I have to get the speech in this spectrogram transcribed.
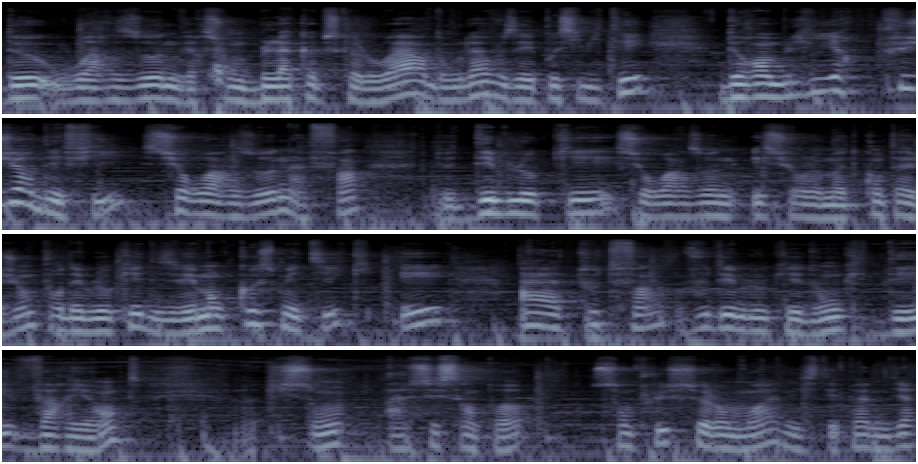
de Warzone version Black Ops Cold War. Donc là, vous avez possibilité de remplir plusieurs défis sur Warzone afin de débloquer sur Warzone et sur le mode contagion pour débloquer des éléments cosmétiques et à toute fin, vous débloquez donc des variantes euh, qui sont assez sympas, sans plus selon moi. N'hésitez pas à me dire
